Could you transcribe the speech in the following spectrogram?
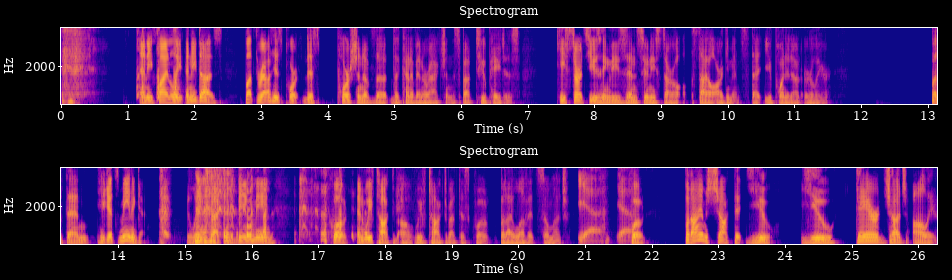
and he finally, and he does. But throughout his por- this portion of the the kind of interaction, it's about two pages. He starts using these Zensunni style style arguments that you pointed out earlier. But then he gets mean again. he leans back into being mean. quote, and we've talked about oh, we've talked about this quote, but I love it so much. Yeah. Yeah. Quote, but I am shocked that you, you dare judge Alia.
